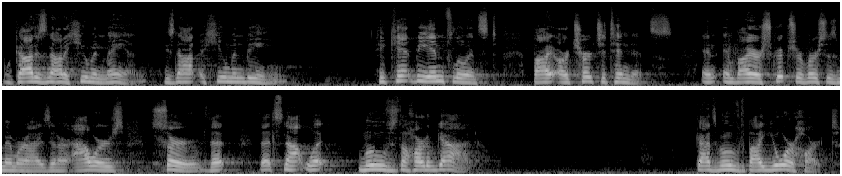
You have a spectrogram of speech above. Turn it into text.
well, God is not a human man, He's not a human being. He can't be influenced by our church attendance and, and by our scripture verses memorized and our hours served. That, that's not what moves the heart of God. God's moved by your heart.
